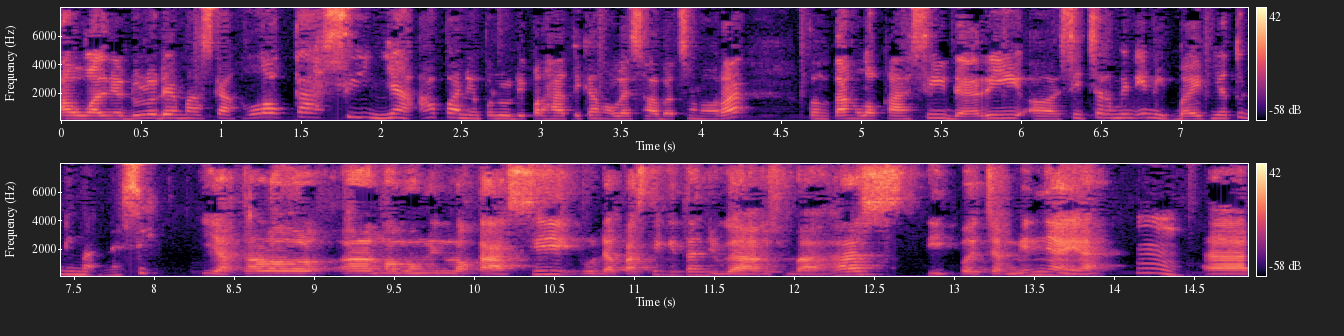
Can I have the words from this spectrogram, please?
awalnya dulu deh Mas Kang, lokasinya apa nih yang perlu diperhatikan oleh sahabat Sonora tentang lokasi dari uh, si cermin ini, baiknya tuh di mana sih? Iya, kalau uh, ngomongin lokasi, udah pasti kita juga harus bahas tipe cerminnya ya. Hmm. Uh,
